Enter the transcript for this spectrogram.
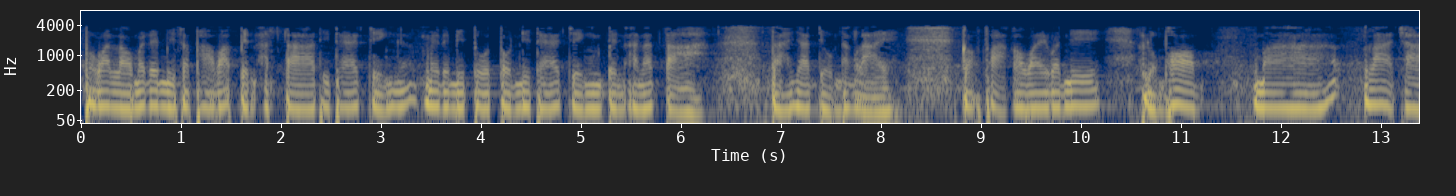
เพราะว่าเราไม่ได้มีสภาวะเป็นอัตตาที่แท้จริง ไม่ได้มีตัวตนที่แท้จริง เป็นอนัตตาแต่ญาติโยมทั้งหลาย ก็ฝากเอาไว้วันนี้ หลวงพ่อ มาล่าช้า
